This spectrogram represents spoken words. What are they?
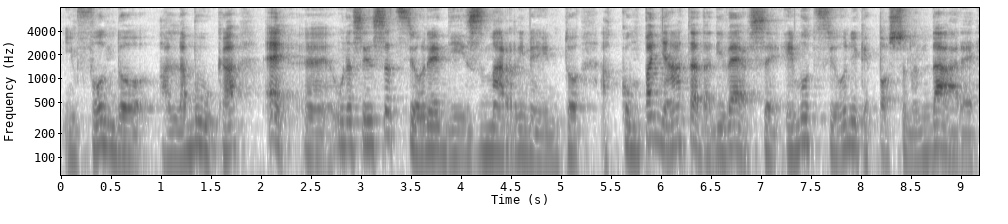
in fondo alla buca è eh, una sensazione di smarrimento accompagnata da diverse emozioni che possono andare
